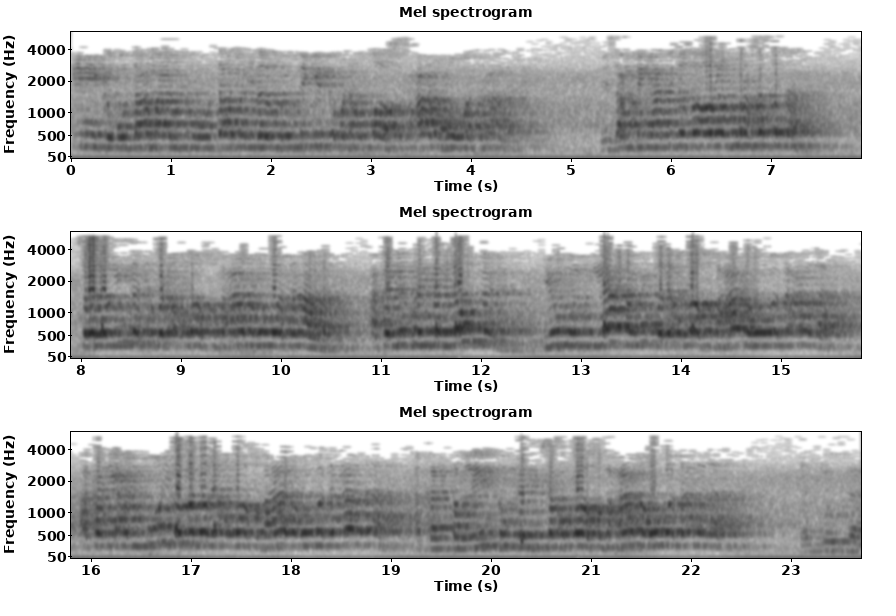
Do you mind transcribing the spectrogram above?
Ini keutamaan-keutamaan dalam berzikir kepada Allah Subhanahu wa taala. Di samping hati seseorang merasa tenang, selalu ingat kepada Allah Subhanahu wa taala akan memberikan naungan yaumul qiyamah oleh Allah Subhanahu wa taala akan diampuni kepada Allah Subhanahu wa taala akan terlindung dari siksa Allah Subhanahu wa taala dan juga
